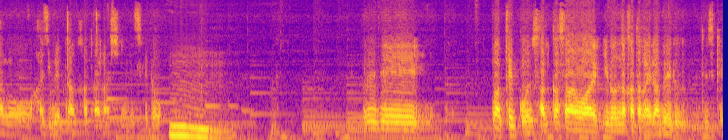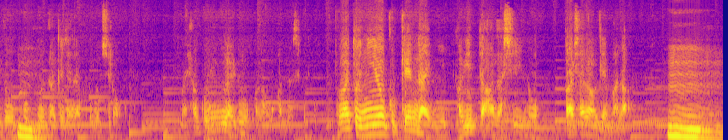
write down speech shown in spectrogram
あの始めた方らしいんですけど。うん。それで、まあ、結構作家さんはいろんな方が選べるんですけど、うん。僕だけじゃなくもちろん、まあ、100人ぐらいいるのかなわかんないですけど。割とニューヨーク県内に限った話の会社なのでまだ。うん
